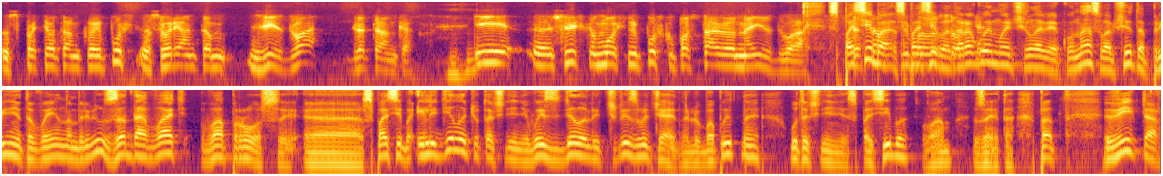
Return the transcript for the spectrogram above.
с противотанковой пушкой, с вариантом ЗИС-2 для танка. И э, слишком мощную пушку поставил на ИС-2. Спасибо, спасибо, дорогой мой человек. У нас вообще-то принято в военном ревью задавать вопросы. Э, спасибо. Или делать уточнения. Вы сделали чрезвычайно любопытное уточнение. Спасибо вам за это. По- Виктор,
